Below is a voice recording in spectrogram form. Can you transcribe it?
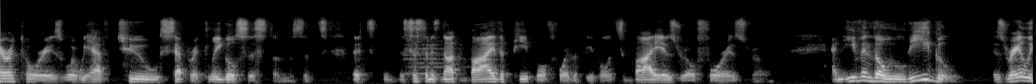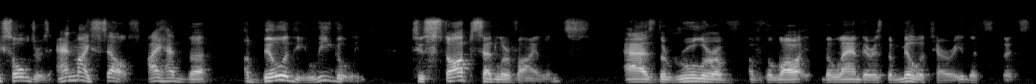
territories where we have two separate legal systems. It's, it's the system is not by the people for the people; it's by Israel for Israel. And even though legally, Israeli soldiers and myself, I had the ability legally to stop settler violence as the ruler of, of the law, the land there is the military that's that's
